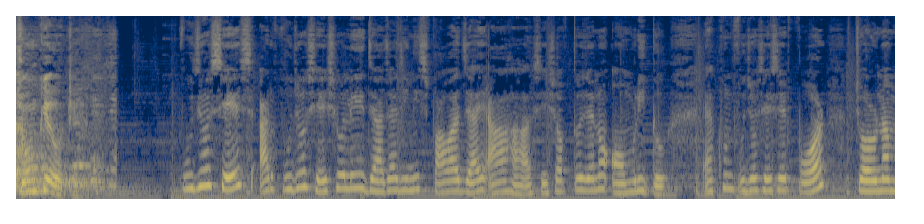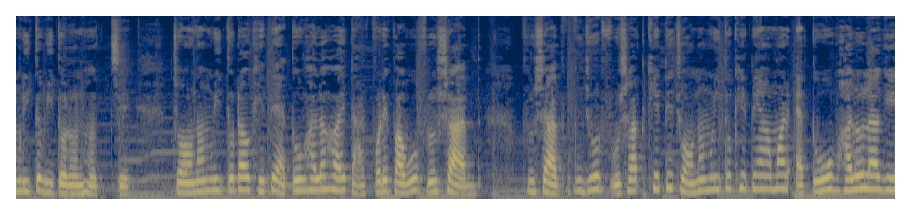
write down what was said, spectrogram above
চমকে ওঠে পুজো শেষ আর পুজো শেষ হলেই যা যা জিনিস পাওয়া যায় আহা সেসব তো যেন অমৃত। এখন পুজো শেষের পর চরণামৃত বিতরণ হচ্ছে। চরণামৃতটাও খেতে এত ভালো হয় তারপরে পাবো প্রসাদ। প্রসাদ পুজোর প্রসাদ খেতে চরণামৃত খেতে আমার এত ভালো লাগে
